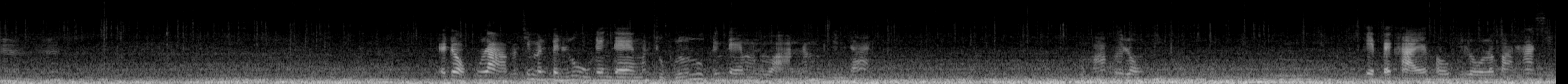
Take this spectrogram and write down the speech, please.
อืมไอ้ ดอกกุหลาบอะที่มันเป็นลูกแดงๆ มันสุกแล้วลูกแดงๆ มันหวานนะมันกินได้ มาเคยลองกิน เก็บไปขายให้เขากิโลละบาทห้าสิบ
